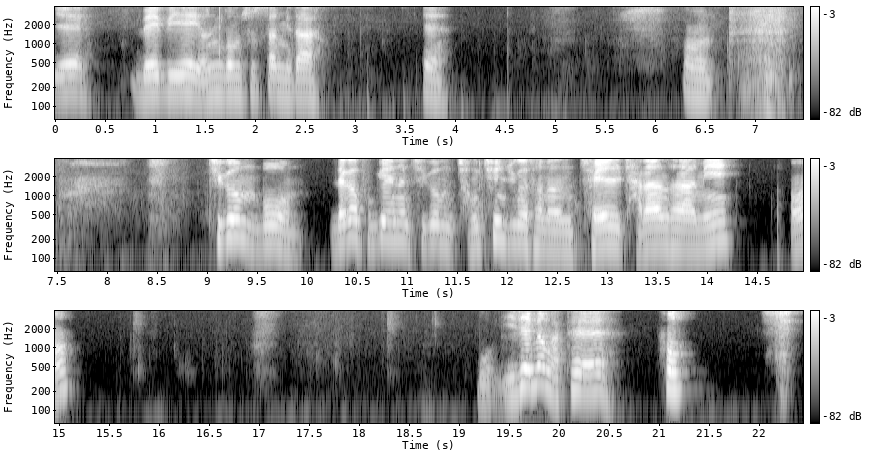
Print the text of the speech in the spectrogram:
예, 내비의 연금술사입니다. 예. 어, 지금 뭐, 내가 보기에는 지금 정치인 중에서는 제일 잘하는 사람이, 어? 뭐, 이재명 같아. 어? 씨.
